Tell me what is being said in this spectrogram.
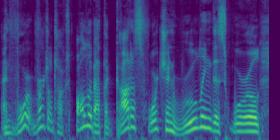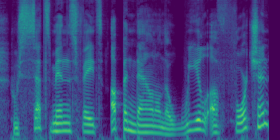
and Virgil talks all about the goddess fortune ruling this world, who sets men's fates up and down on the wheel of fortune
